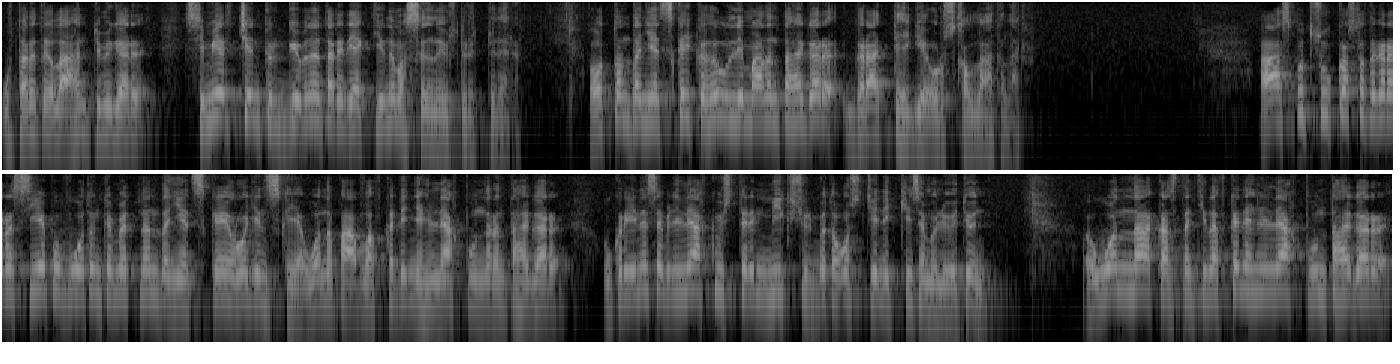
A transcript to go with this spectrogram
утары тылаһын түмүгер Семерчен күргөмөнөн тары реактивны массыны үлтүрүттүләр. Оттон Донецкай кыһыл лиманын таһагар град теге урускаллатылар. Аспут суккоста тагар Россия по вотун көмөтнөн Донецкая, Родинская, оны Павловка деннехилнах пуннарын таһагар Украина сәбинелях күстерин миг сүрбе тогус тен икки самолетүн. Онна Константиновка нехилнах пун таһагар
